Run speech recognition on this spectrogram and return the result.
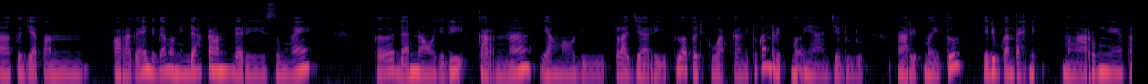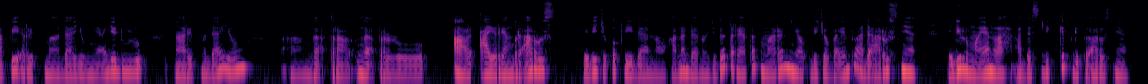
uh, kegiatan olahraganya dengan memindahkan dari sungai ke danau. Jadi karena yang mau dipelajari itu atau dikuatkan itu kan ritmenya aja dulu. Nah ritme itu jadi bukan teknik mengarungnya, tapi ritme dayungnya aja dulu. Nah ritme dayung eh, nggak uh, terlalu nggak perlu air yang berarus jadi cukup di danau karena danau juga ternyata kemarin dicobain tuh ada arusnya. Jadi lumayan lah ada sedikit gitu arusnya.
